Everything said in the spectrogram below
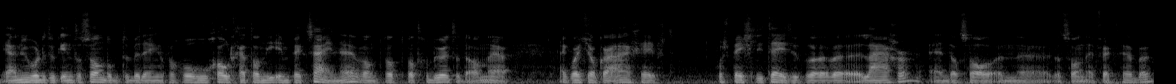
ja, nu wordt het natuurlijk interessant om te bedenken van goh, hoe groot gaat dan die impact zijn? Hè? Want wat, wat gebeurt er dan? Nou ja, eigenlijk wat je ook al aangeeft, voor specialiteit lager. En dat zal, een, dat zal een effect hebben.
